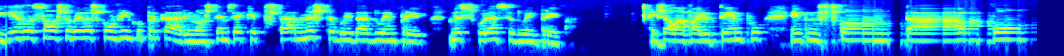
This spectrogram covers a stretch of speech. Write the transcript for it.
E em relação aos trabalhadores com vínculo precário, nós temos é que apostar na estabilidade do emprego, na segurança do emprego. E já lá vai o tempo em que nos contavam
